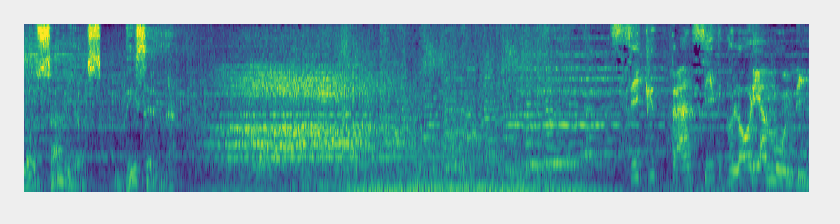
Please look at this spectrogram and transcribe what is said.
Los sabios dicen... Sic transit gloria mundi.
